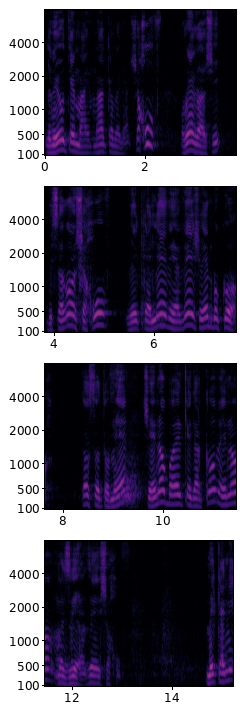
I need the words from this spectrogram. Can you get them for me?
למיעוט מים, מה הכוונה? שחוף. אומר רש"י, בשרו שחוף וקלה ויבש ואין בו כוח. תוספות אומר שאינו בועל כדרכו ואינו מזריע, זה שחוף. מקני...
